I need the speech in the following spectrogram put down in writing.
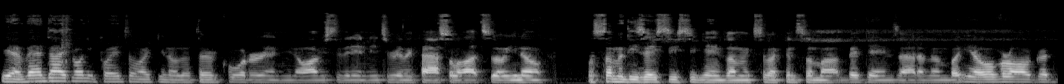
Yeah, Van Dyke only played till like you know the third quarter, and you know obviously they didn't need to really pass a lot. So you know with some of these ACC games, I'm expecting some uh, big games out of him. But you know overall, good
